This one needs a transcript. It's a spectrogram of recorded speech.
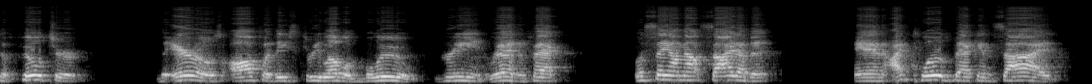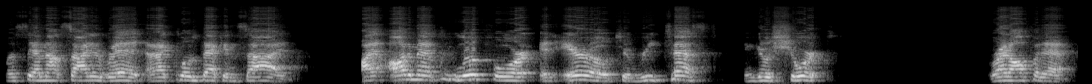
to filter the arrows off of these three levels, blue, green, red. In fact, let's say I'm outside of it and I close back inside. Let's say I'm outside of red and I close back inside. I automatically look for an arrow to retest and go short right off of that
